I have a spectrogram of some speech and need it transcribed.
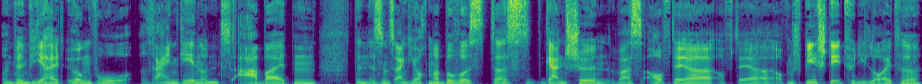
Und wenn wir halt irgendwo reingehen und arbeiten, dann ist uns eigentlich auch mal bewusst, dass ganz schön was auf der, auf der, auf dem Spiel steht für die Leute.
